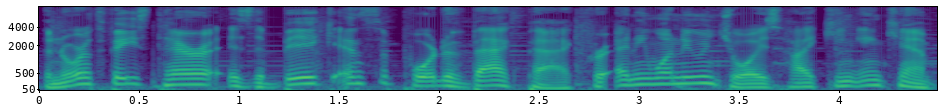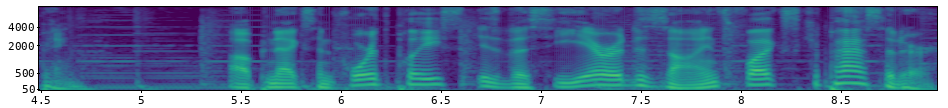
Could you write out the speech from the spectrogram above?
The North Face Terra is a big and supportive backpack for anyone who enjoys hiking and camping. Up next in fourth place is the Sierra Designs Flex Capacitor.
